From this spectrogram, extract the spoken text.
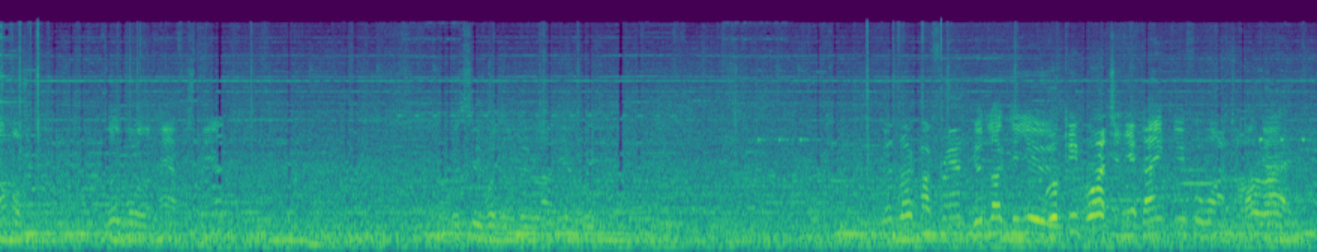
almost a little more than half a spin. Let's see what it'll do right here. Good luck, my friend. Good luck to you. We'll keep watching you. Thank you for watching. All okay. right.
